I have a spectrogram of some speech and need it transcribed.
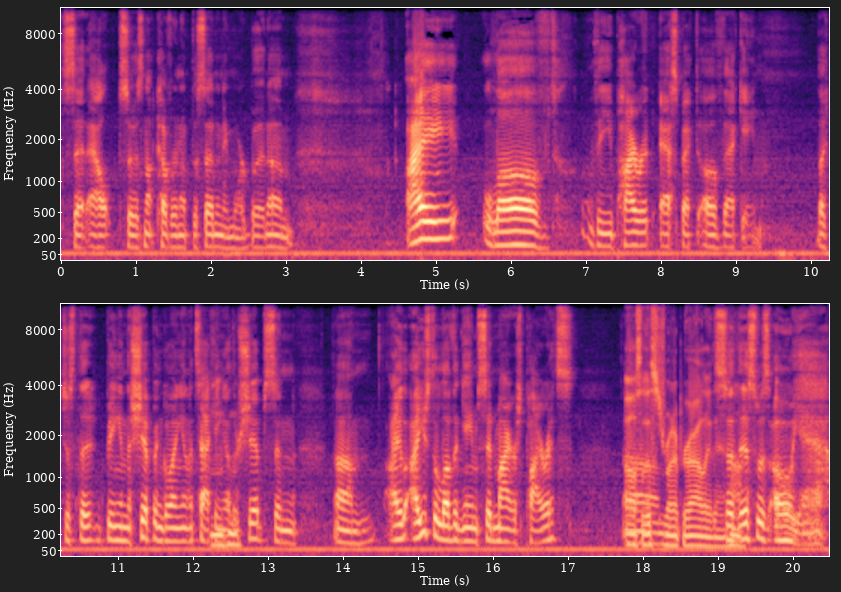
set out, so it's not covering up the set anymore. But um, I loved the pirate aspect of that game, like just the being in the ship and going and attacking Mhm. other ships. And um, I I used to love the game Sid Meier's Pirates. Oh, so this is Um, right up your alley then. So huh? this was oh yeah,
